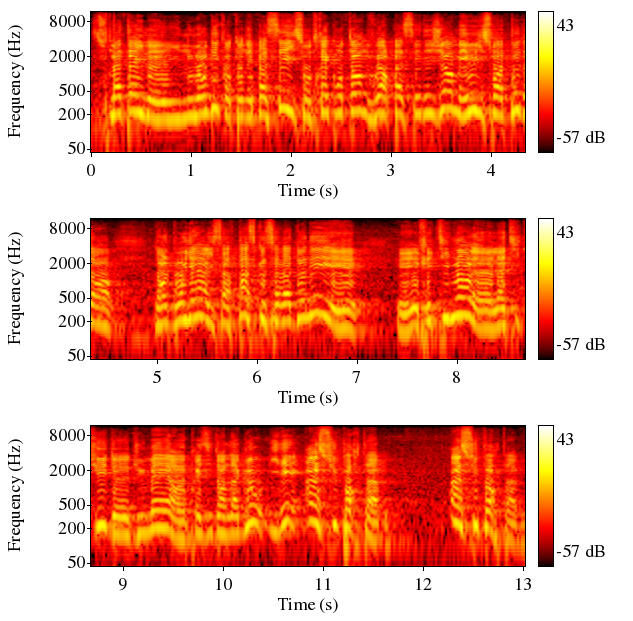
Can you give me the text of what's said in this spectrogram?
ce matin, ils, nous l'ont dit, quand on est passé, ils sont très contents de voir passer des gens, mais eux, ils sont un peu dans, dans le brouillard, ils ne savent pas ce que ça va donner. Et, effectivement, l'attitude du maire, euh, président de l'aglo, il est insupportable. Insupportable.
